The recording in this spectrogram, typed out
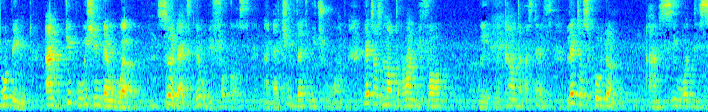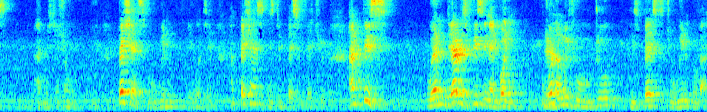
hoping and keep wishing them well so that they will be focused and achieve that which we want. Let us not run before we, we count our steps. Let us hold on and see what this administration will be. Patience will win the whole thing, and patience is the best virtue. And peace, when there is peace in a body, yeah. which will do his best to win over.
